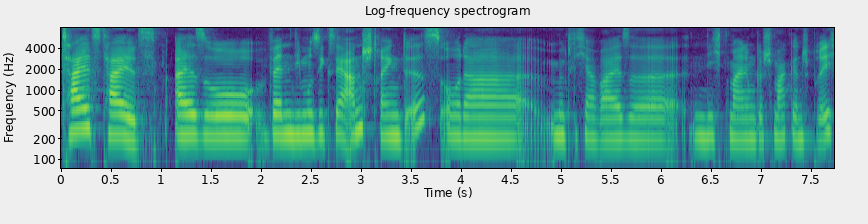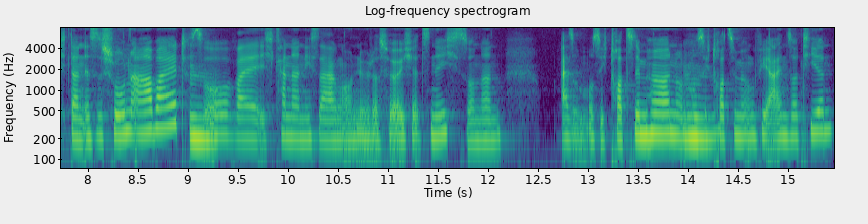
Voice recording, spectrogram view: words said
Teils, teils. Also wenn die Musik sehr anstrengend ist oder möglicherweise nicht meinem Geschmack entspricht, dann ist es schon Arbeit, mhm. so, weil ich kann dann nicht sagen, oh nö, das höre ich jetzt nicht, sondern also muss ich trotzdem hören und mhm. muss ich trotzdem irgendwie einsortieren.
